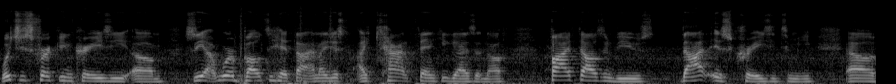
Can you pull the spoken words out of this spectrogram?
which is freaking crazy. Um, so yeah, we're about to hit that, and I just I can't thank you guys enough. Five thousand views. That is crazy to me. Uh,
